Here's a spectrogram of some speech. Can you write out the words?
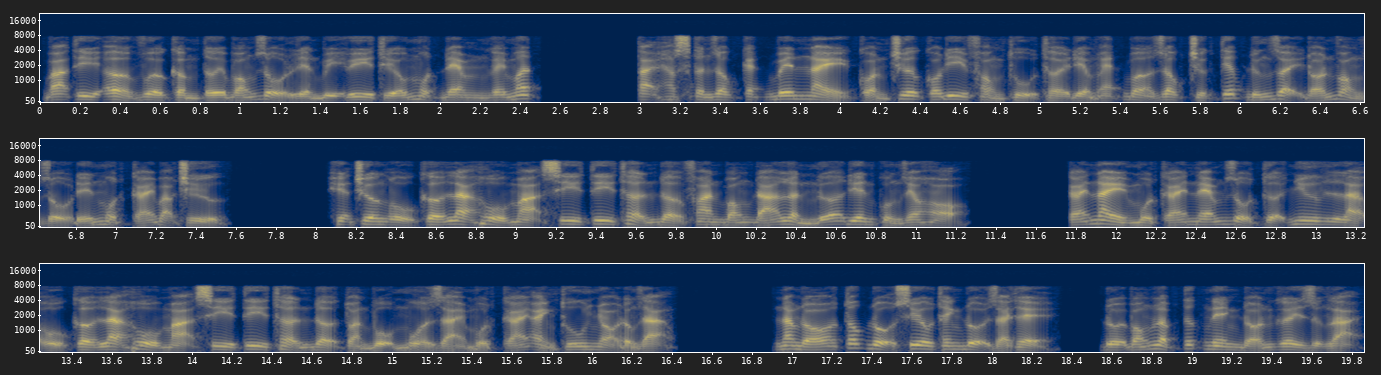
bà thì ở vừa cầm tới bóng rổ liền bị uy thiếu một đem gây mất. Tại Huston dọc kẹt bên này còn chưa có đi phòng thủ thời điểm hẹn bờ dọc trực tiếp đứng dậy đón vòng rổ đến một cái bạo trừ. Hiện trường ổ cỡ lạ hổ mạ city thần đỡ phan bóng đá lần nữa điên cuồng gieo họ cái này một cái ném rổ tựa như là ổ cỡ lạ hổ mạ city thần đỡ toàn bộ mùa giải một cái ảnh thu nhỏ đồng dạng. Năm đó tốc độ siêu thanh đội giải thể, đội bóng lập tức nên đón gây dựng lại.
